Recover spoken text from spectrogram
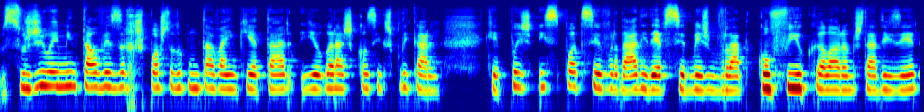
surgiu em mim talvez a resposta do que me estava a inquietar, e agora acho que consigo explicar-lhe. Que é, pois isso pode ser verdade e deve ser mesmo verdade, confio que a Laura me está a dizer,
